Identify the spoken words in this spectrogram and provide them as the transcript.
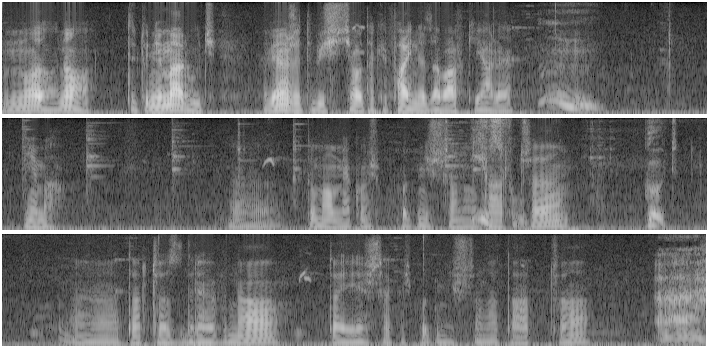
No, no, ty tu nie marudź. Ja wiem, że ty byś chciał takie fajne zabawki, ale nie ma. E, tu mam jakąś podniszczoną tarczę. Good. E, tarcza z drewna. Tutaj jeszcze jakaś podniszczona tarcza. Ah,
